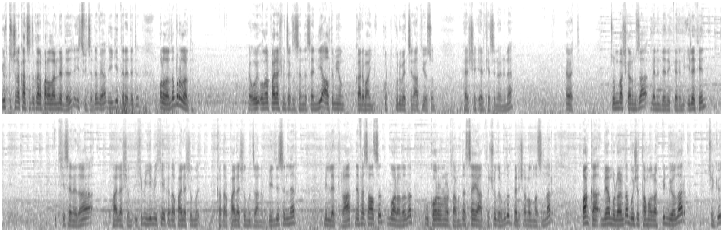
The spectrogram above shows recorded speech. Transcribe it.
yurt dışına kaçırdıkları paralar nerededir? İsviçre'de veya İngiltere'dedir. Oralarda buralarda. E, o- onlar paylaşmayacaksın sen de. Sen niye 6 milyon gariban gur- gurbetçini atıyorsun her şey herkesin önüne? Evet. Cumhurbaşkanımıza benim dediklerimi iletin. İki sene daha paylaşıl 2022'ye kadar paylaşılma kadar paylaşılmayacağını bildirsinler. Millet rahat nefes alsın. Bu arada da bu korona ortamında seyahatte şudur budur perişan olmasınlar. Banka memurları da bu işi tam olarak bilmiyorlar. Çünkü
